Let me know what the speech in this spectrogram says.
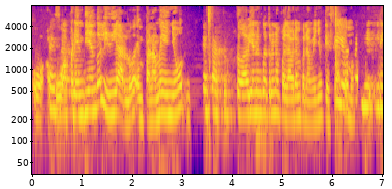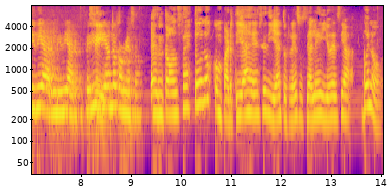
o, o aprendiendo a lidiarlo en panameño, Exacto. Todavía no encuentro una palabra en panameño que sea sí, como... Lidiar, lidiar, estoy lidiando con eso. Entonces tú nos compartías ese día en tus redes sociales y yo decía, bueno,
